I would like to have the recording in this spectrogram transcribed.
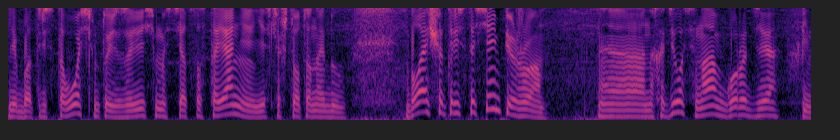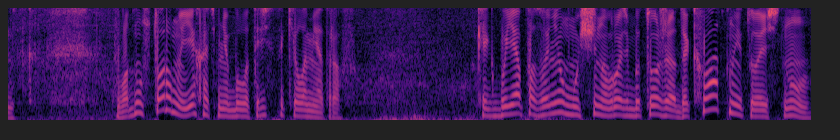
либо 308, то есть в зависимости от состояния, если что-то найду. Была еще 307 Peugeot, э, находилась она в городе Пинск. В одну сторону ехать мне было 300 километров. Как бы я позвонил, мужчина вроде бы тоже адекватный, то есть, ну,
